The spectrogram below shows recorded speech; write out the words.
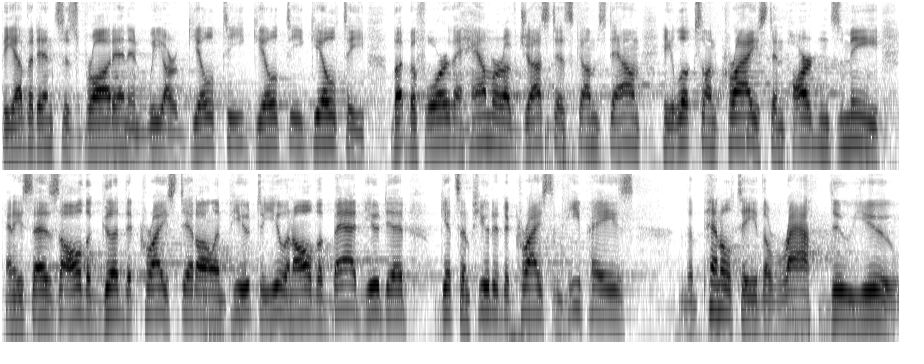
The evidence is brought in, and we are guilty, guilty, guilty. But before the hammer of justice comes down, he looks on Christ and pardons me. And he says, All the good that Christ did, I'll impute to you, and all the bad you did gets imputed to Christ, and he pays the penalty, the wrath due you.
